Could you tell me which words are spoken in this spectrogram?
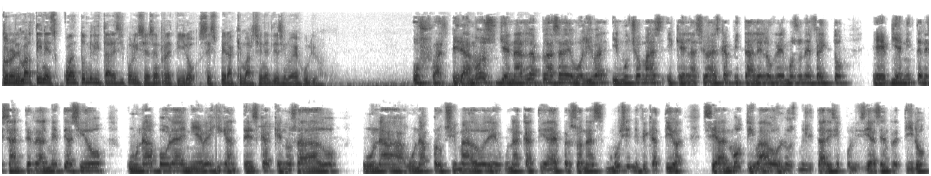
Coronel Martínez, ¿cuántos militares y policías en retiro se espera que marchen el 19 de julio? Uf, aspiramos llenar la Plaza de Bolívar y mucho más y que en las ciudades capitales logremos un efecto eh, bien interesante. Realmente ha sido una bola de nieve gigantesca que nos ha dado una, un aproximado de una cantidad de personas muy significativa. Se han motivado los militares y policías en retiro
